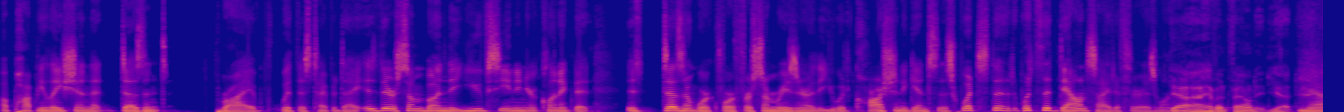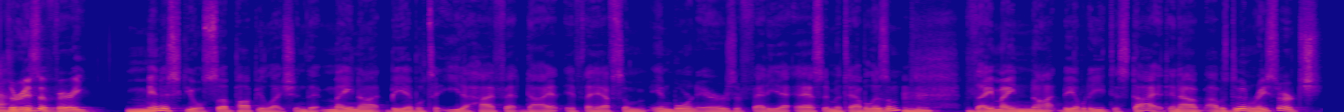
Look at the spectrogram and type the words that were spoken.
a population that doesn't thrive with this type of diet? Is there someone that you've seen in your clinic that this doesn't work for for some reason or that you would caution against this? What's the what's the downside if there is one? Yeah, I haven't found it yet. Yeah. There is a very minuscule subpopulation that may not be able to eat a high fat diet if they have some inborn errors of fatty acid metabolism. Mhm. They may not be able to eat this diet. And I, I was doing research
